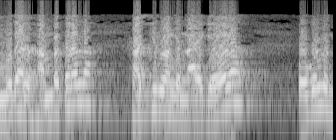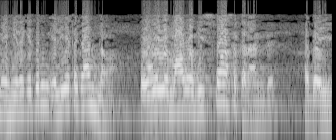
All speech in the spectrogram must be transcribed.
මුදල් හම්බ කරලා රජුරුවන්ගේ ණය ගෙවලා ඕගොල්ලෝ මේ හිරගෙදරින් එළියට ගන්නවා. ඕගොල්ලෝ මාව විශ්වාස කරන්ද. හැබැයි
